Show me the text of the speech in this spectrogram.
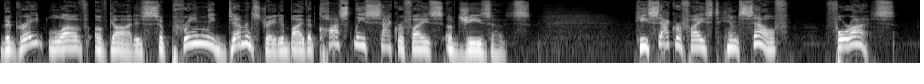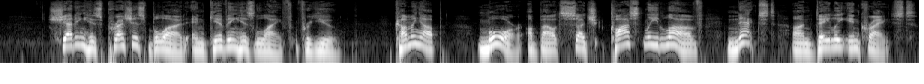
The great love of God is supremely demonstrated by the costly sacrifice of Jesus. He sacrificed himself for us, shedding his precious blood and giving his life for you. Coming up, more about such costly love next on Daily in Christ.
